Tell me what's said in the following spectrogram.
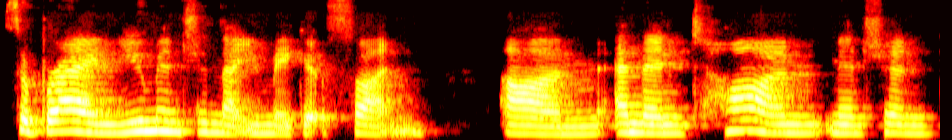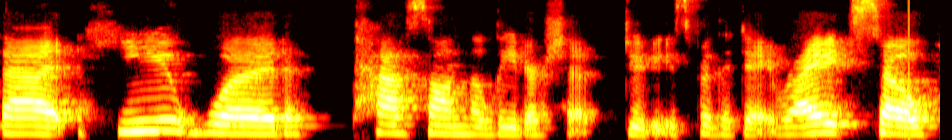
So, Brian, you mentioned that you make it fun. Um, and then Tom mentioned that he would pass on the leadership duties for the day, right? So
